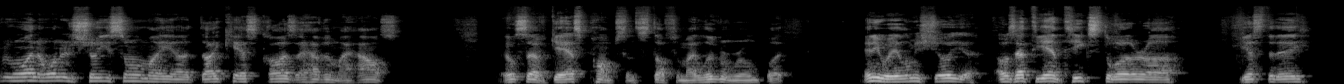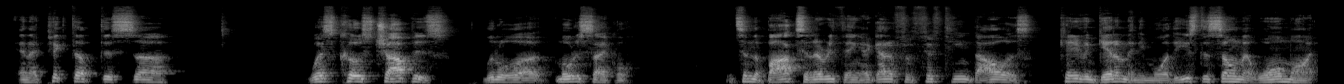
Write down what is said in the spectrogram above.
everyone. I wanted to show you some of my uh, die-cast cars I have in my house. I also have gas pumps and stuff in my living room, but anyway, let me show you. I was at the antique store uh, yesterday, and I picked up this uh, West Coast Choppers little uh, motorcycle. It's in the box and everything. I got it for $15. Can't even get them anymore. They used to sell them at Walmart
